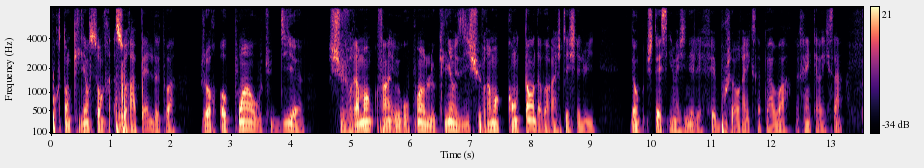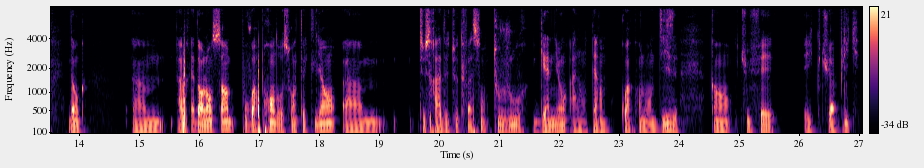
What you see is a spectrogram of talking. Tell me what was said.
pour que ton client se rappelle de toi. Genre au point où tu te dis, euh, je suis vraiment, enfin au point où le client se dit, je suis vraiment content d'avoir acheté chez lui. Donc je te laisse imaginer l'effet bouche à oreille que ça peut avoir rien qu'avec ça. Donc euh, après dans l'ensemble, pouvoir prendre soin de tes clients, euh, tu seras de toute façon toujours gagnant à long terme. Quoi qu'on en dise, quand tu fais et que tu appliques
